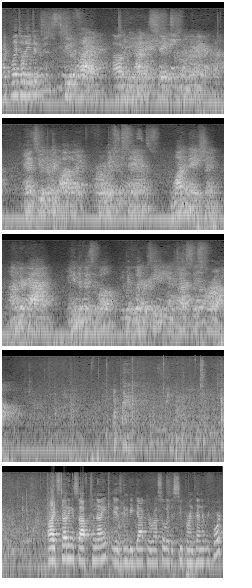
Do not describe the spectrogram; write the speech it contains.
I pledge allegiance to the flag of the United States of America and to the republic for which it stands, one nation, under God, indivisible, with liberty and justice for all. All right, starting us off tonight is going to be Dr. Russell with a superintendent report.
